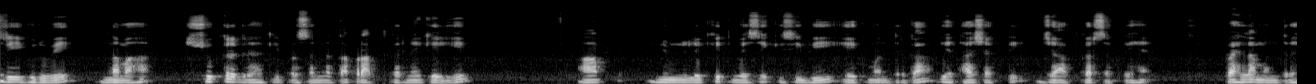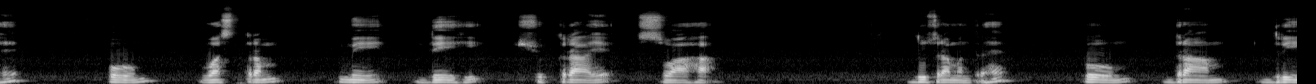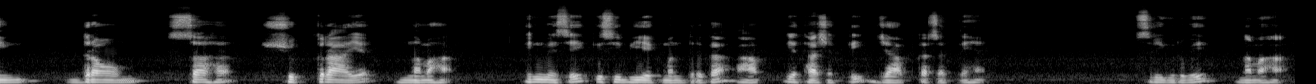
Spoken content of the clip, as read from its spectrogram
श्री गुरुवे नमः। शुक्र ग्रह की प्रसन्नता प्राप्त करने के लिए आप निम्नलिखित में से किसी भी एक मंत्र का यथाशक्ति जाप कर सकते हैं। पहला मंत्र है, ओम वस्त्रम में देहि शुक्राय स्वाहा। दूसरा मंत्र है, ओम द्राम द्रीम द्रौम सह शुक्राय नमः। इनमें से किसी भी एक मंत्र का आप यथाशक्ति जाप कर सकते हैं। श्री गुरुवे नमः।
